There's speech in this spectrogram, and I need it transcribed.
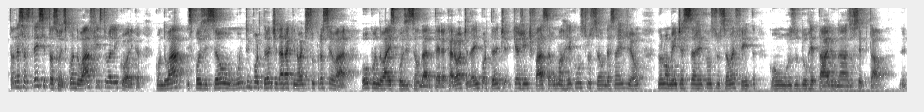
Então, nessas três situações, quando há fístula licórica, quando há exposição muito importante da aracnoide supracelular, ou quando há exposição da artéria carótida, é importante que a gente faça uma reconstrução dessa região. Normalmente, essa reconstrução é feita com o uso do retalho nasoceptal. Né?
